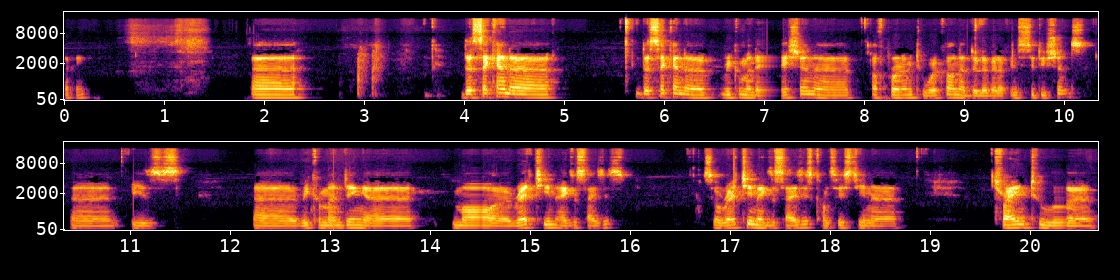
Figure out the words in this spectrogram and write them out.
I think. Uh, the second uh, the second uh, recommendation uh, of program to work on at the level of institutions uh, is uh, recommending uh, more red team exercises. So red team exercises consist in trying to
